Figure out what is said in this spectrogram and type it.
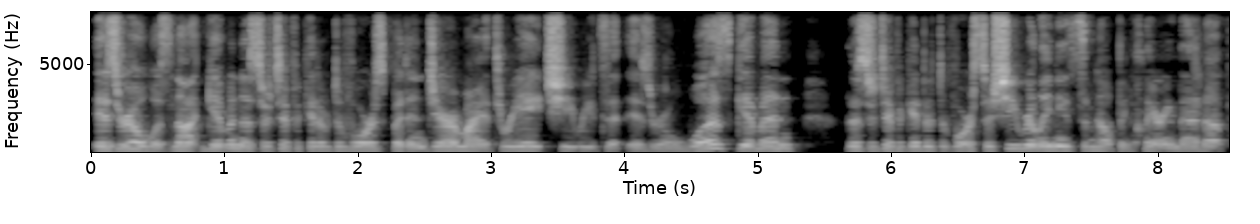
Israel was not given a certificate of divorce, but in Jeremiah 3 8, she reads that Israel was given the certificate of divorce. So she really needs some help in clearing that up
